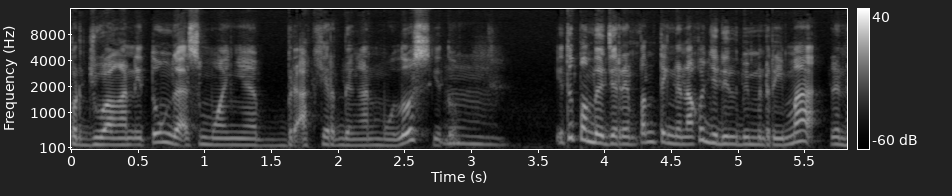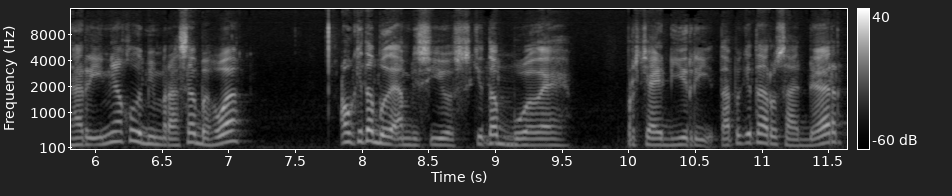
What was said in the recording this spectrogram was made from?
perjuangan itu nggak semuanya berakhir dengan mulus gitu. Hmm. Itu pembelajaran yang penting dan aku jadi lebih menerima dan hari ini aku lebih merasa bahwa oh kita boleh ambisius, kita boleh percaya diri, tapi kita harus sadar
